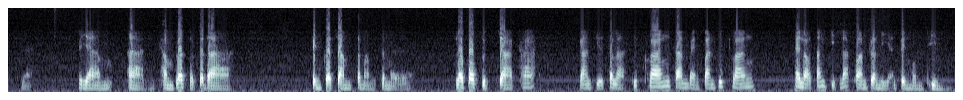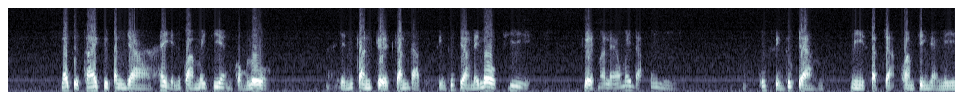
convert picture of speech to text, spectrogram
ๆนะพยายามอ่านคำพระศาสดา เป็นประจำสม่ำเสมอ แล้วก็ฝึกจาคะการเสียสละทุกครั้ง การแบ่งปันทุกครั้ง ให้เราตั้งจิตละความตระหนี่อันเป็นมนทิน และสุดท้ายคือปัญญาให้เห็นความไม่เที่ยงของโลก เห็นการเกิดการดับสิ่งทุกอย่างในโลกที่เกิดมาแล้วไม่ดับไม่มี ทุกสิ่งทุกอย่างมีสัจจะความจริงอย่างนี้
